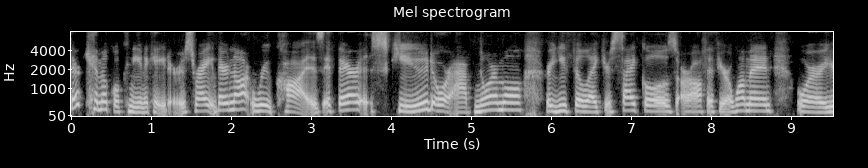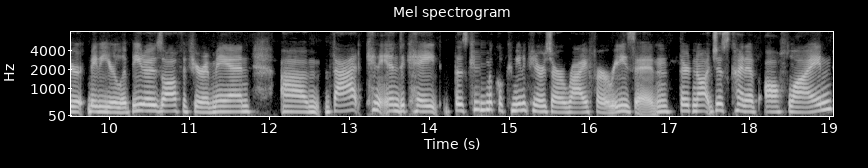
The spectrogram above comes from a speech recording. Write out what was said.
they're chemical communicators, right? They're not root cause. If they're skewed or abnormal, or you feel like your cycles are off if you're a woman, woman or your maybe your libido's off if you're a man, um, that can indicate those chemical communicators are awry for a reason. They're not just kind of offline.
